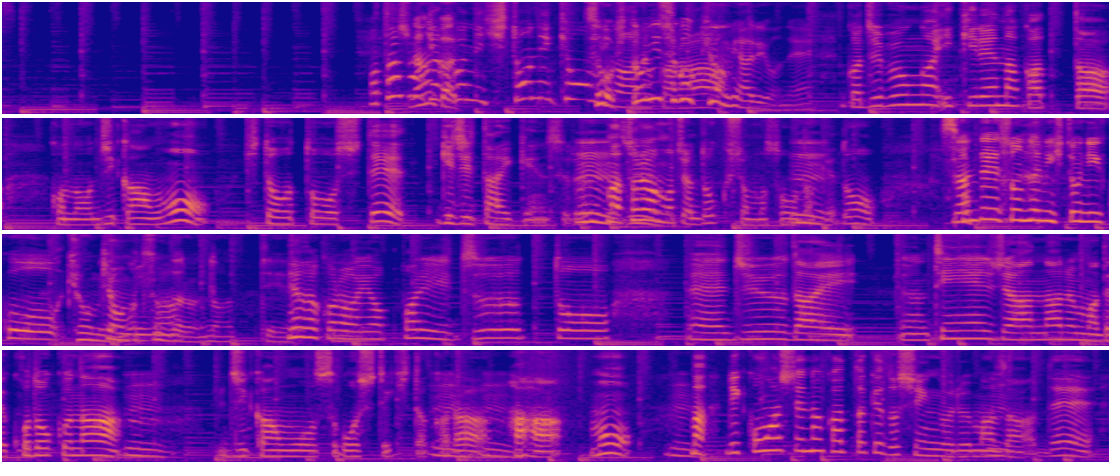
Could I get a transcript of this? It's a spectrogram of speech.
私は逆に人に興味そうがあるから人にすごく興味あるよね。なんか自分が生きれなかったこの時間を人を通して疑似体験する、うんまあそれはもちろん読書もそうだけど、そなんでそんなに人にこう興味を持つんだろうなって。いやだからやっぱりずっと、えー10代、うん、ティーンエイジャーになるまで孤独なうん。時間を過ごしてきたから、うんうん。母も、うん。まあ離婚はしてなかったけどシングルマザーで。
